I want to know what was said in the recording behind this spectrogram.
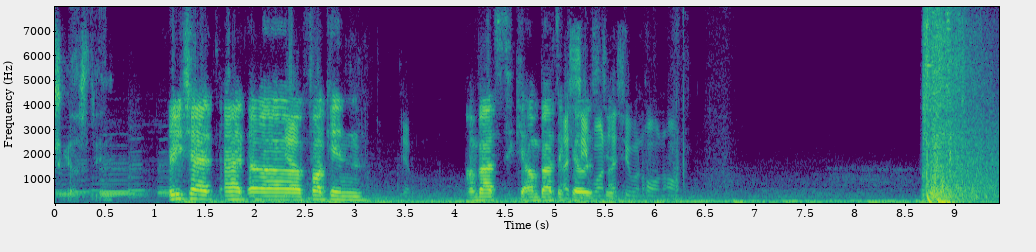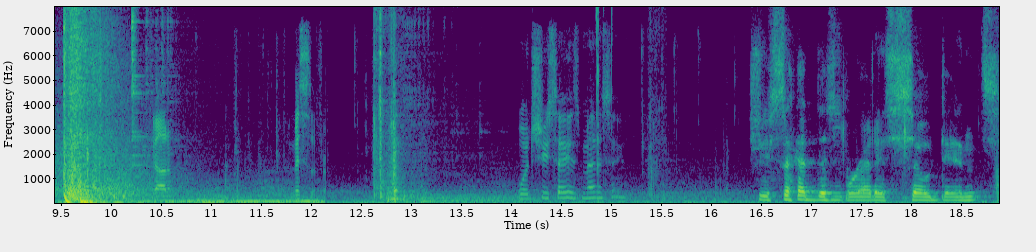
Disgusting. Reach at at uh Yep. fucking. Yep. I'm about to kill. I'm about to I kill see this one. I see one. Hold on, hold on. Got him. Missed the. Fr- What'd she say is menacing? She said this bread is so dense.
